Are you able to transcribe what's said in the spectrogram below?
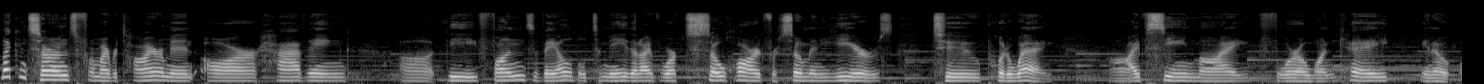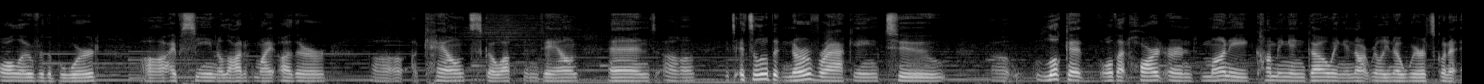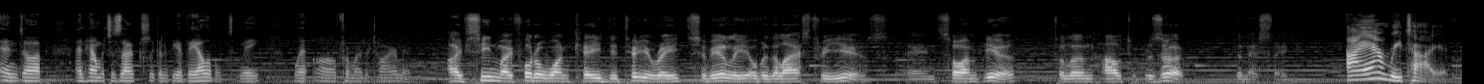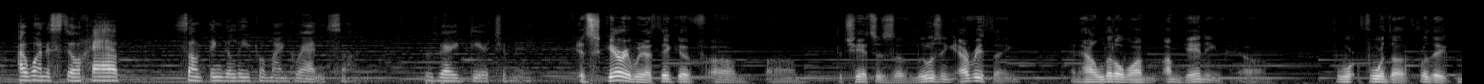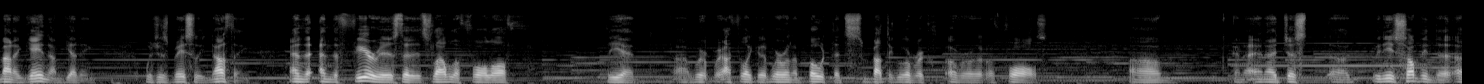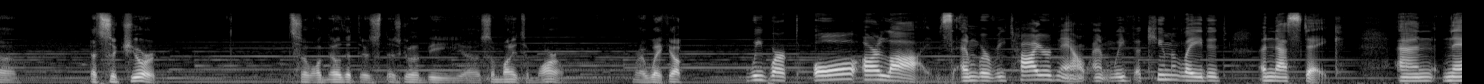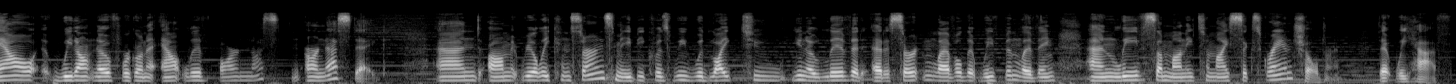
My concerns for my retirement are having uh, the funds available to me that I've worked so hard for so many years to put away. Uh, I've seen my 401k, you know, all over the board. Uh, I've seen a lot of my other uh, accounts go up and down, and uh, it's, it's, a little bit nerve-wracking to uh, look at all that hard-earned money coming and going and not really know where it's going to end up and how much is actually going to be available to me when, uh, for my retirement. I've seen my 401k deteriorate severely over the last three years, and so I'm here to learn how to preserve the nest egg. I am retired. I want to still have something to leave for my grandson. who's very dear to me. It's scary when I think of um, um, the chances of losing everything and how little I'm, I'm gaining um, for, for, the, for the amount of gain I'm getting, which is basically nothing. And the, and the fear is that it's liable to fall off the end. Uh, we're, I feel like we're on a boat that's about to go over, over a, a falls. Um, and, and I just, uh, we need something to, uh, that's secure. So I'll know that there's, there's going to be uh, some money tomorrow when I wake up. We worked all our lives and we're retired now and we've accumulated a nest egg. And now we don't know if we're going to outlive our nest, our nest egg. And um, it really concerns me because we would like to, you know, live at, at a certain level that we've been living and leave some money to my six grandchildren that we have.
